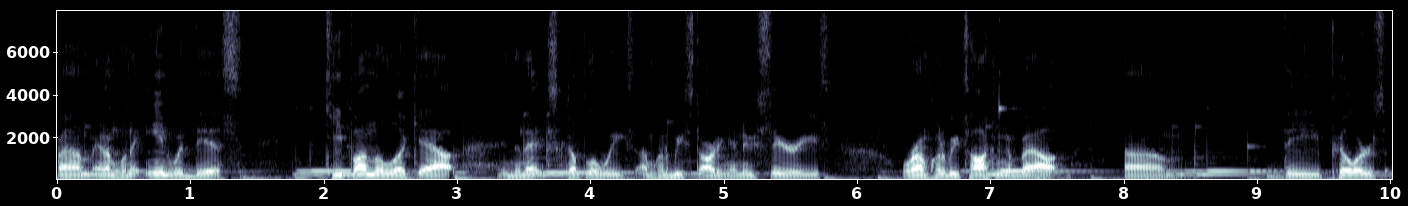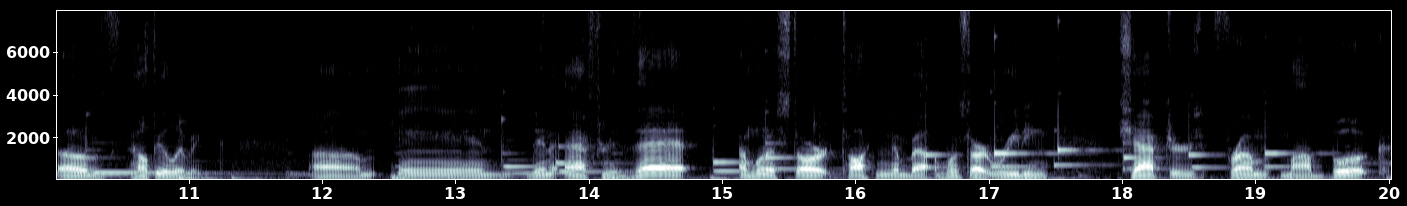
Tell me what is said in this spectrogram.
Um, and I'm going to end with this. Keep on the lookout in the next couple of weeks. I'm going to be starting a new series where I'm going to be talking about um, the pillars of healthy living. Um, and then after that, I'm going to start talking about, I'm going to start reading chapters from my book,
